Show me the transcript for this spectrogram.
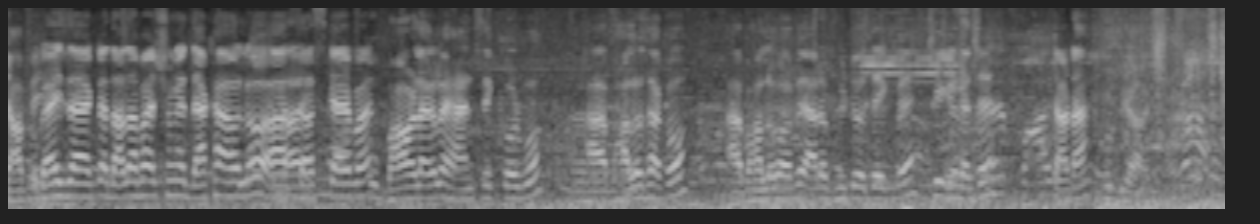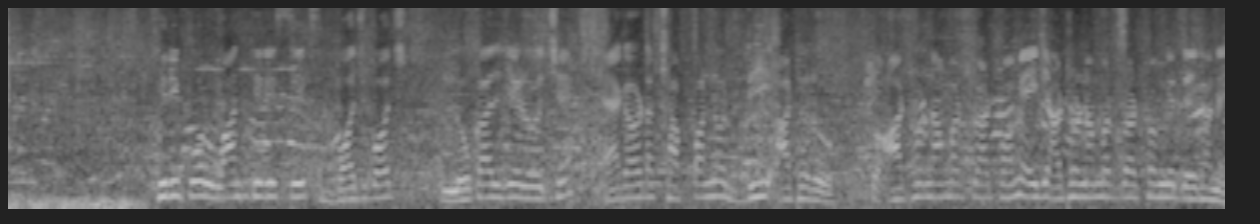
যাবে। গাইজ একটা দাদা ভাইয়ের সঙ্গে দেখা হলো আর সাবস্ক্রাইবার খুব ভালো লাগল হ্যান্ডশেক করব। আর ভালো থাকো আর ভালোভাবে আরও ভিডিও দেখবে ঠিক আছে? টাটা। থ্রি ফোর ওয়ান থ্রি সিক্স বজবজ লোকাল যে রয়েছে, এগারোটা ছাপ্পান্ন ডি আঠারো। তো আঠেরো নাম্বার প্ল্যাটফর্মে এই যে আঠেরো নাম্বার প্ল্যাটফর্ম কিন্তু এখানে।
